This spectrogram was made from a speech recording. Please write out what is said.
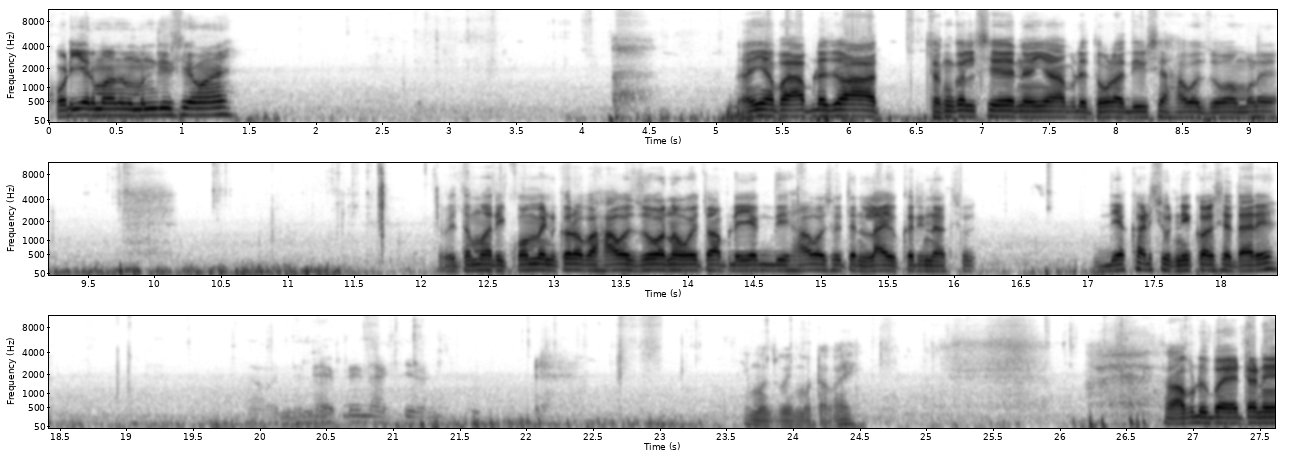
ખોડિયાર માનું મંદિર છે વાંય. અહીંયા પણ આપણે જો આ જંગલ છે ને અહીંયા આપણે થોડા દિવસે હાવજ જોવા મળે. હવે તમારી કોમેન્ટ કરો ભાઈ હાવજ જોવાનો હોય તો આપણે એક દી હાવજ હોય તેને લાઈવ કરી નાખશું. દેખાડશું, નીકળશે તારે. હિંમતભાઈ મોટા ભાઈ. તો આપણું ભાઈ અટાણે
